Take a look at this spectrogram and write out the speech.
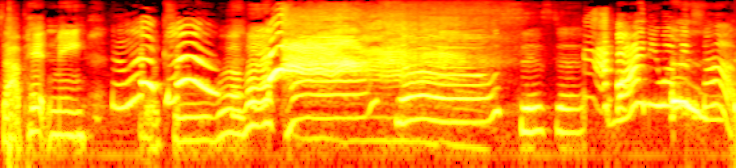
Stop hitting me. Welcome. Welcome. No, sister. Why do you want me to stop?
